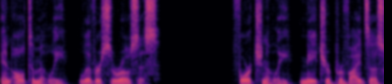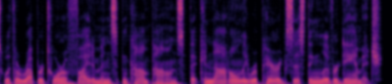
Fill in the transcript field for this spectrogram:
and ultimately, liver cirrhosis. Fortunately, nature provides us with a repertoire of vitamins and compounds that can not only repair existing liver damage,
